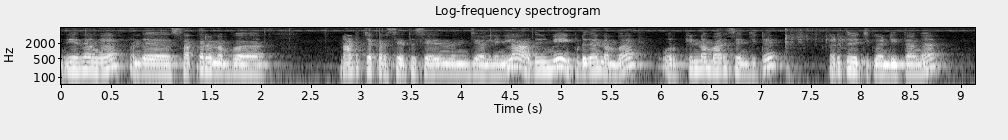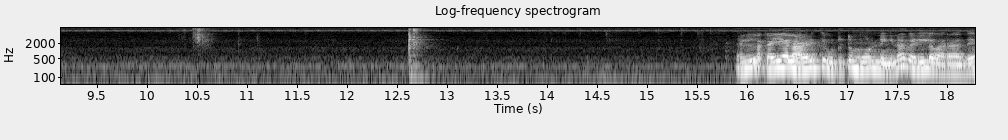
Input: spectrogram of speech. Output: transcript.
இதேதாங்க அந்த சர்க்கரை நம்ம நாட்டு சக்கரை சேர்த்து செஞ்சோம் இல்லைங்களா? அதுவுமே இப்படி தான் நம்ம ஒரு கிண்ணம் மாதிரி செஞ்சுட்டு எடுத்து வச்சுக்க வேண்டியதாங்க நல்லா கையால் அழுத்தி விட்டுட்டு மூடினீங்கன்னா வெளியில் வராது.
